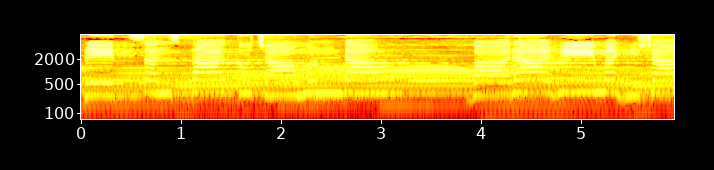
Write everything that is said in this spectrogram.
प्रेत्संस्था तु चामुण्डा वाराही महिषासना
